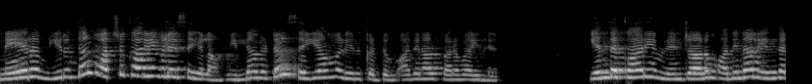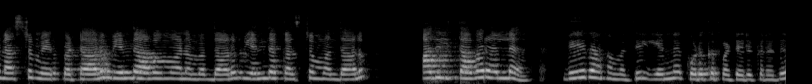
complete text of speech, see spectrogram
நேரம் இருந்தால் மற்ற காரியங்களை செய்யலாம். இல்லாவிட்டால் செய்யாமல் இருக்கட்டும். அதனால் பரவாயில்லை. எந்த காரியம் நின்றாலும் அதனால் எந்த நஷ்டம் ஏற்பட்டாலும் எந்த அவமானம் வந்தாலும் எந்த கஷ்டம் வந்தாலும் அதில் தவறல்ல. வேதாகமத்தில் என்ன கொடுக்கப்பட்டிருக்கிறது?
